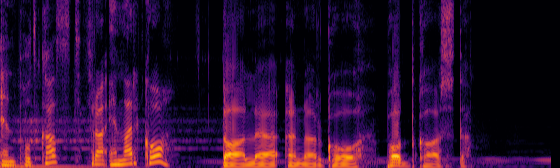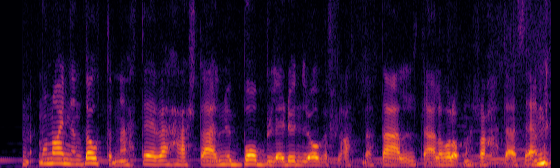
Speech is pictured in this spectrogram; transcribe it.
En podkast fra NRK. Täällä NRK podcast. Mun aina touttanut nähtee vähän täällä nyt bobbler under overflaten, että täällä, täällä voi olla rahtaa sen.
